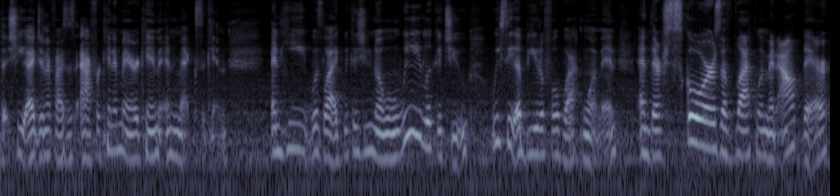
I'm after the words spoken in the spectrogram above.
that she identifies as African American and Mexican. And he was like, because you know, when we look at you, we see a beautiful black woman, and there's scores of black women out there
